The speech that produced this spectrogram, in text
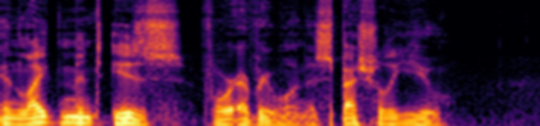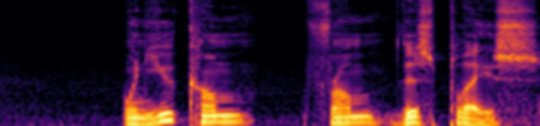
Enlightenment is for everyone, especially you when you come from this place,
